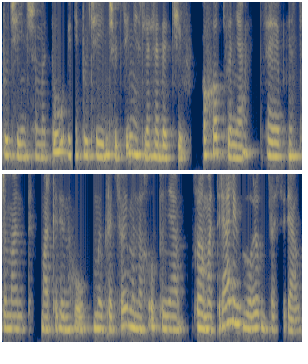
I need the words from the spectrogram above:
ту чи іншу мету і ту чи іншу цінність для глядачів. Охоплення це інструмент маркетингу. Ми працюємо на охоплення про матеріалів, говоримо про серіал.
